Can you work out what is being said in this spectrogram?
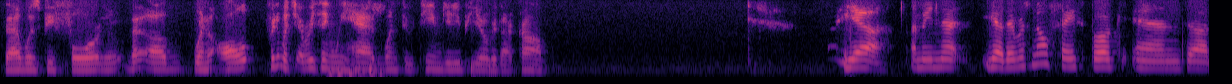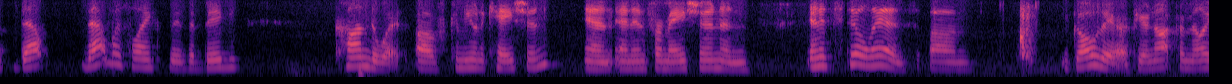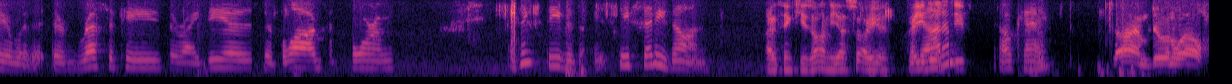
that was before uh, when all pretty much everything we had went through TeamDDPYoga.com. Yeah, I mean that. Yeah, there was no Facebook, and uh, that that was like the the big conduit of communication and and information, and and it still is. Um, go there if you're not familiar with it. There are recipes, there are ideas, there are blogs and forums. I think Steve is. Steve said he's on. I think he's on. Yes, are you? How You you doing, him? Steve? Okay. I'm doing well.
